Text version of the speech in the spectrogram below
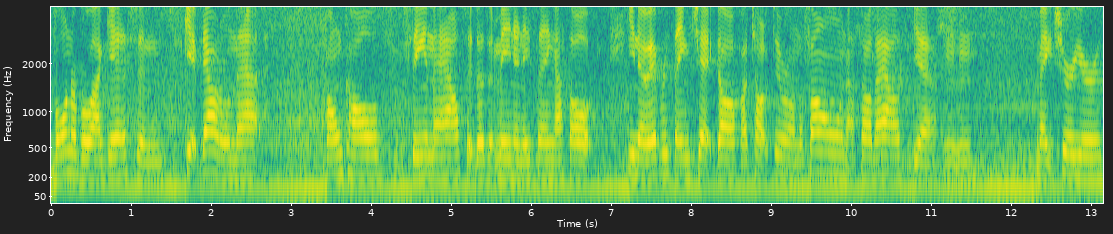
vulnerable, I guess, and skipped out on that. Phone calls, seeing the house, it doesn't mean anything. I thought, you know, everything checked off. I talked to her on the phone, I saw the house. Yeah, mm-mm. Make sure you're.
